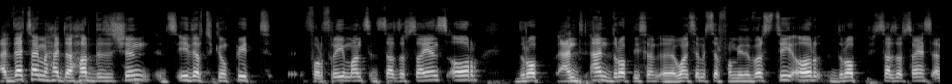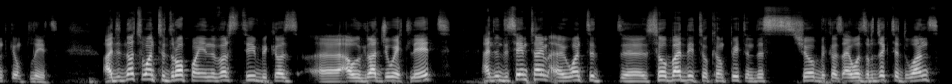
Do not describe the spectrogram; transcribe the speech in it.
at that time, I had a hard decision. It's either to compete for three months in Stars of Science or drop and, and drop this uh, one semester from university or drop Stars of Science and complete. I did not want to drop my university because uh, I will graduate late. And at the same time, I wanted uh, so badly to compete in this show because I was rejected once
